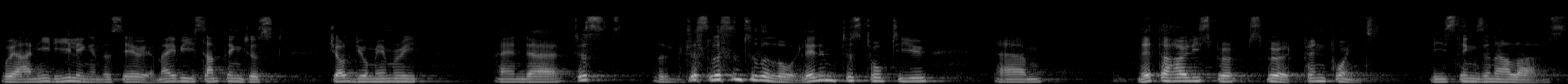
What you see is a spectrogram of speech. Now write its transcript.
where I need healing in this area. Maybe something just jogged your memory, and uh, just just listen to the Lord. Let Him just talk to you. Um, let the Holy Spirit, Spirit pinpoint these things in our lives.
